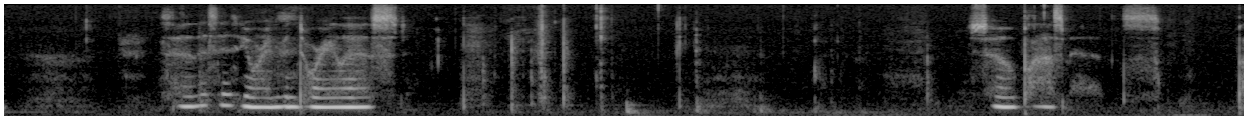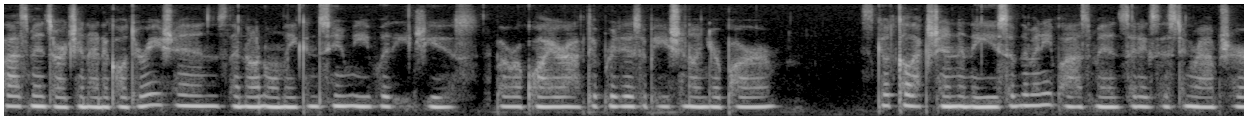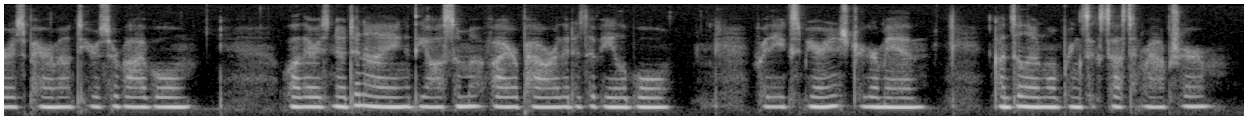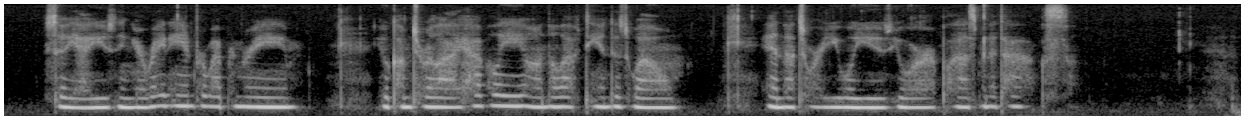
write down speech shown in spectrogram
So this is your inventory list. So plasmids. Plasmids are genetic alterations that not only consume Eve with each use, but require active participation on your part. Skilled collection and the use of the many plasmids that exist in Rapture is paramount to your survival. While there is no denying the awesome firepower that is available for the experienced triggerman, guns alone won't bring success in Rapture. So, yeah, using your right hand for weaponry, you'll come to rely heavily on the left hand as well, and that's where you will use your plasmid attacks.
